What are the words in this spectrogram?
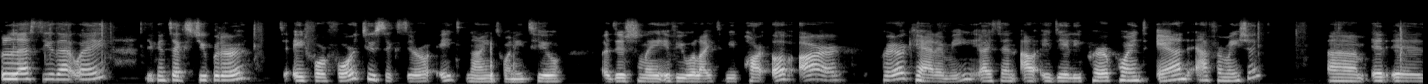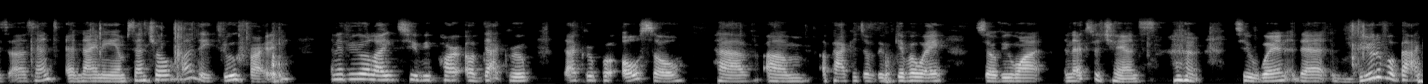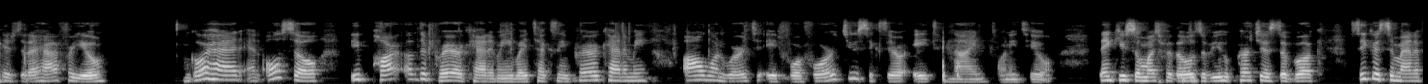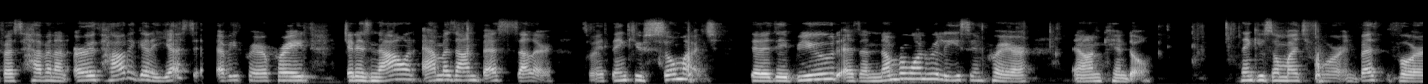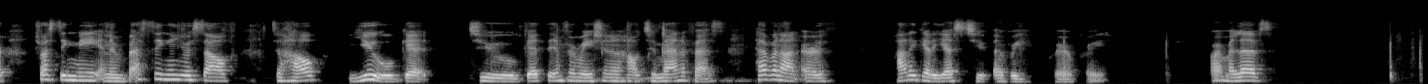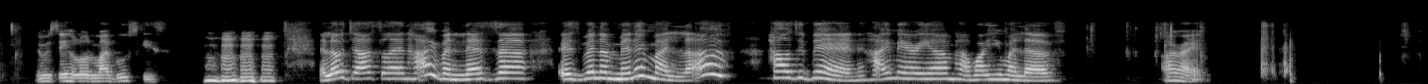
bless you that way. You can text Jupiter to 844-260-8922. Additionally, if you would like to be part of our prayer academy, I send out a daily prayer point and affirmation. Um, it is uh, sent at 9 a.m. Central, Monday through Friday. And if you would like to be part of that group, that group will also have um, a package of the giveaway. So if you want an extra chance to win that beautiful package that I have for you, go ahead and also be part of the Prayer Academy by texting Prayer Academy, all one word, to 844 260 8922. Thank you so much for those of you who purchased the book, Secrets to Manifest Heaven on Earth How to Get a Yes to Every Prayer Prayed. It is now an Amazon bestseller. So I thank you so much that it debuted as a number one release in prayer on Kindle. Thank you so much for invest for trusting me and investing in yourself to help you get to get the information on how to manifest heaven on earth, how to get a yes to every prayer prayed. All right, my loves. Let me say hello to my booskies. hello, Jocelyn. Hi, Vanessa. It's been a minute, my love. How's it been? Hi, Miriam. How are you, my love? All right.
